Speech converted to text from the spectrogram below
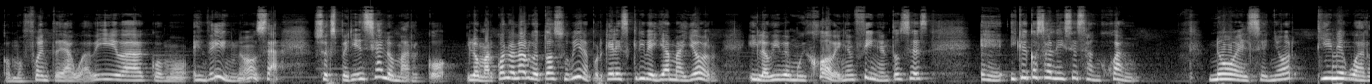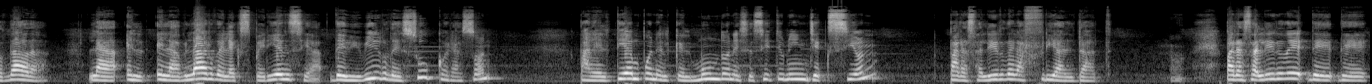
como fuente de agua viva, como, en fin, ¿no? O sea, su experiencia lo marcó, lo marcó a lo largo de toda su vida, porque él escribe ya mayor y lo vive muy joven, en fin, entonces, eh, ¿y qué cosa le dice San Juan? No, el Señor tiene guardada la, el, el hablar de la experiencia, de vivir de su corazón, para el tiempo en el que el mundo necesite una inyección para salir de la frialdad, ¿no? para salir de, de, de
